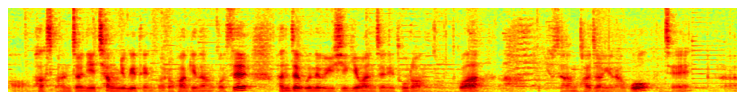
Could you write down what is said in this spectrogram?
어, 확- 완전히 착륙이 된 것을 확인한 것을 환자분의 의식이 완전히 돌아온 것과 아, 유사한 과정이라고 이제 아,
